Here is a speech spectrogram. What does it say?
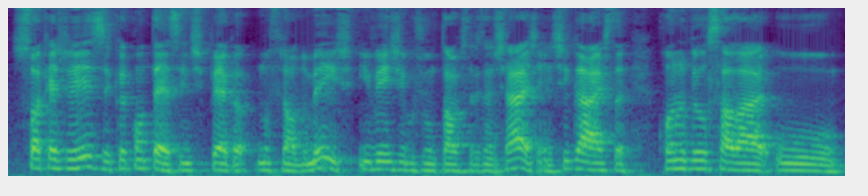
Só que às vezes o que acontece? A gente pega no final do mês, em vez de juntar os 300 reais, a gente gasta. Quando vê o salário, o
